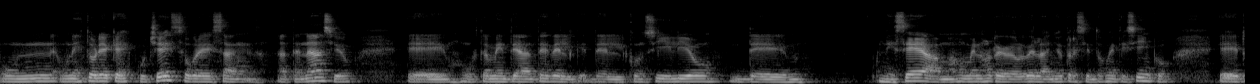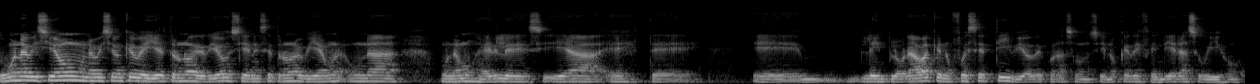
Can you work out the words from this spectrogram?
una historia que escuché sobre San Atanasio, eh, justamente antes del, del, concilio de Nicea, más o menos alrededor del año 325. tuvo una visión, una visión que veía el trono de Dios y en ese trono había una, una, una mujer y le decía, este, eh, le imploraba que no fuese tibio de corazón, sino que defendiera a su hijo.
